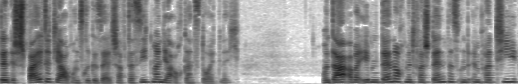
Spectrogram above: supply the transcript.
Denn es spaltet ja auch unsere Gesellschaft, das sieht man ja auch ganz deutlich. Und da aber eben dennoch mit Verständnis und Empathie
